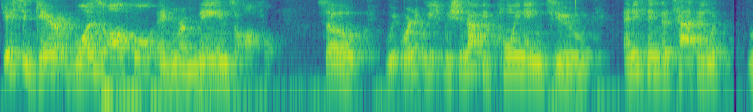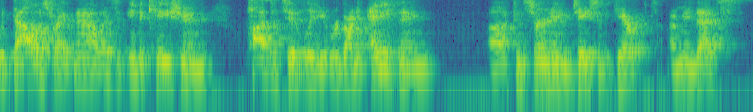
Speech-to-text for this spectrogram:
Jason Garrett was awful and remains awful. So we, we're, we, we should not be pointing to anything that's happening with, with Dallas right now as an indication positively regarding anything uh, concerning Jason Garrett. I mean, that's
